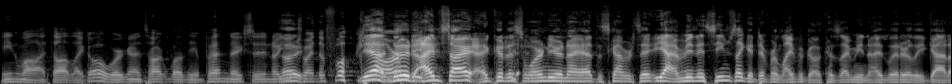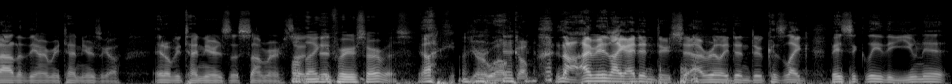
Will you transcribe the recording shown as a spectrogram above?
Meanwhile, I thought like, oh, we're gonna talk about the appendix. I didn't know you Oh, joined the fucking Yeah, army. dude, I'm sorry. I could have sworn you and I had this conversation. Yeah, I mean, it seems like a different life ago because I mean, I literally got out of the army ten years ago. It'll be ten years this summer. So well, thank you it- for your service. Yeah, You're welcome. no, I mean, like, I didn't do shit. I really didn't do because, like, basically, the unit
